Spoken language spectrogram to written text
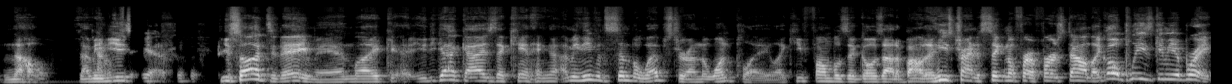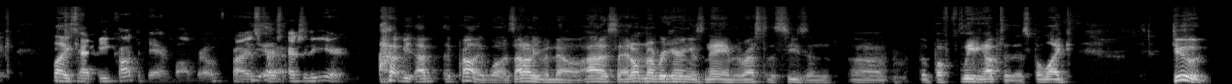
No, I mean, you yeah. you saw it today, man. Like you got guys that can't hang. Out. I mean, even Nsimba Webster on the one play, like he fumbles, it goes out of bounds, and he's trying to signal for a first down. Like, oh, please give me a break. Like he, he caught the damn ball, bro. Probably his yeah. first catch of the year. I mean, I, it probably was. I don't even know. Honestly, I don't remember hearing his name the rest of the season, uh, but, but leading up to this. But like, dude,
